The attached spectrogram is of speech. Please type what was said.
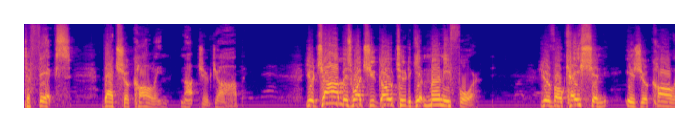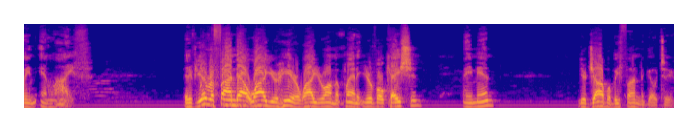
To fix. That's your calling, not your job. Your job is what you go to to get money for. Your vocation is your calling in life. That if you ever find out why you're here, why you're on the planet, your vocation, amen, your job will be fun to go to.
